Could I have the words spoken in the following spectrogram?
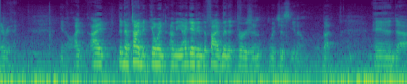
everything. You know, I I didn't have time to go in. I mean, I gave him the five minute version, which is you know, but and uh,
